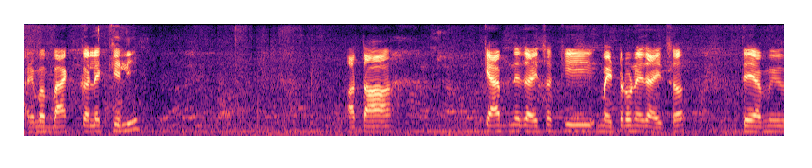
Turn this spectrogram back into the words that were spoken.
आणि मग बॅग कलेक्ट केली. आता कॅबने जायचं की मेट्रोने जायचं ते आम्ही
